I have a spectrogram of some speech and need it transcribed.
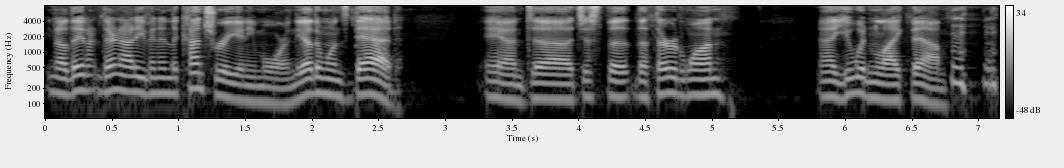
you know they don't, they're not even in the country anymore and the other one's dead. And uh, just the, the third one uh, you wouldn't like them.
